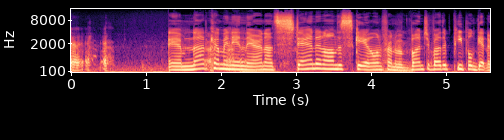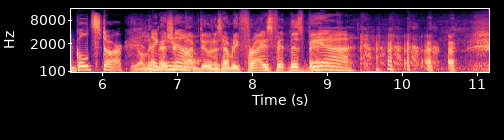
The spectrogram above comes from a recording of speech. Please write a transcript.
am not coming in there, I'm not standing on the scale in front of a bunch of other people getting a gold star. The only like, measuring no. I'm doing is how many fries fit in this bag. Yeah.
